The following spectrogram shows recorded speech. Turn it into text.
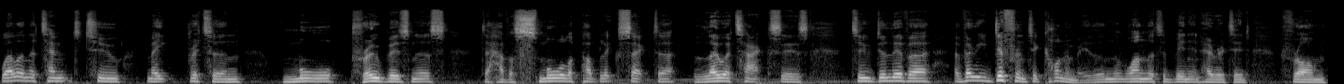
Well, an attempt to make Britain more pro business, to have a smaller public sector, lower taxes, to deliver a very different economy than the one that had been inherited from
